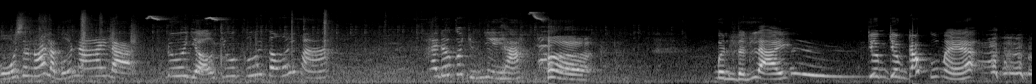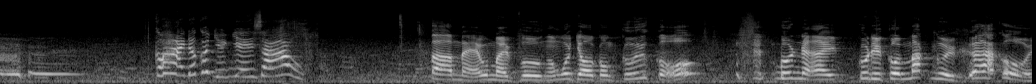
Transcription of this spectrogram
Ủa sao nói là bữa nay là Đưa vợ chưa cưới tới mà Hai đứa có chuyện gì hả? Bình tĩnh lại. Chôm chôm tróc của mẹ. Có hai đứa có chuyện gì sao? Ba mẹ của mày Phương không có cho con cưới cổ. Bữa nay cô đi coi mắt người khác rồi.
